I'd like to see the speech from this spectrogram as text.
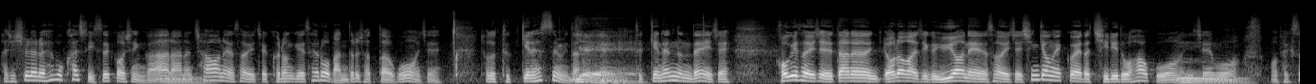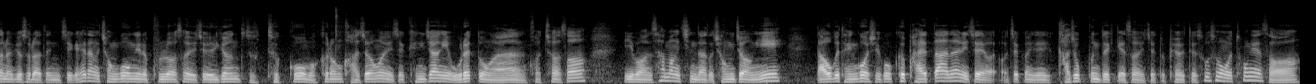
다시 신뢰를 회복할 수 있을 것인가라는 음. 차원에서 이제 그런 게 새로 만들어졌다고 이제 저도 듣긴 했습니다. 예. 예, 듣긴 했는데 이제 거기서 이제 일단은 여러 가지 그 위원회에서 이제 신경외과에다 질의도 하고 음. 이제 뭐, 뭐 백선우 교수라든지 그 해당 전공의를 불러서 이제 의견도 듣- 듣고 뭐 그런 과정을 이제 굉장히 오랫동안 거쳐서 이번 사망 진단서 정정이 나오게 된 것이고 그 발단은 이제 어쨌건 이제 가족분들께서 이제 또 별대 소송을 통해서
